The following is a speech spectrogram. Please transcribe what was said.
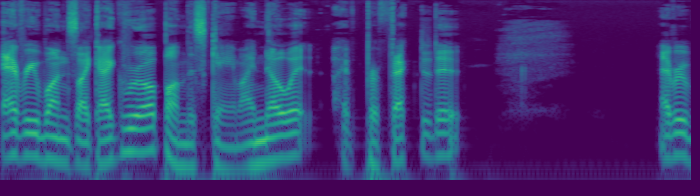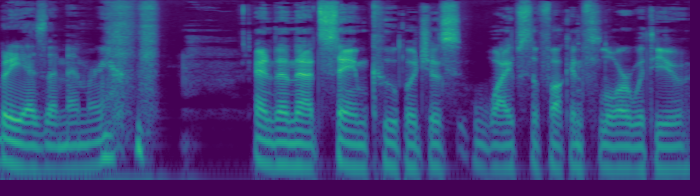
everyone's like, I grew up on this game. I know it. I've perfected it. Everybody has that memory. And then that same Koopa just wipes the fucking floor with you,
